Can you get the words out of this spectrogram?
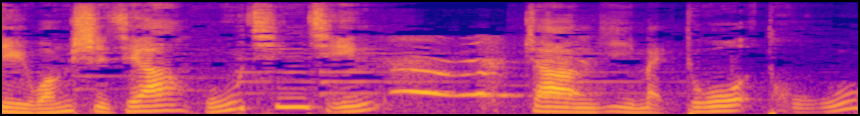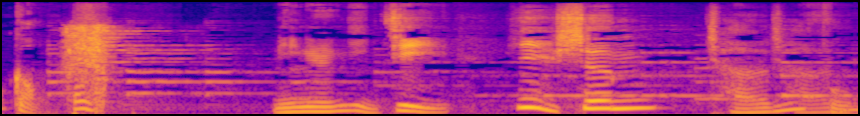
帝王世家无亲情，仗义每多屠狗辈。名人印记，一生沉浮。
